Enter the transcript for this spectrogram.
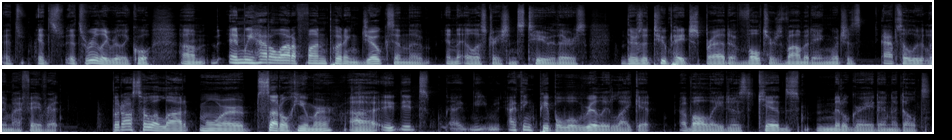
It's it's it's really really cool. Um, and we had a lot of fun putting jokes in the in the illustrations too. There's there's a two page spread of vultures vomiting, which is absolutely my favorite, but also a lot more subtle humor. Uh, it, it's I, I think people will really like it of all ages, kids, middle grade, and adults.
